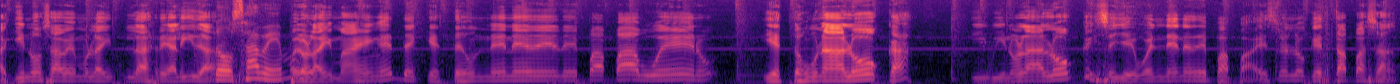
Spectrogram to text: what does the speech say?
Aquí no sabemos la, la realidad, No sabemos. pero la imagen es de que este es un nene de, de papá bueno y esto es una loca y vino la loca y se llevó el nene de papá. Eso es lo que está pasando.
